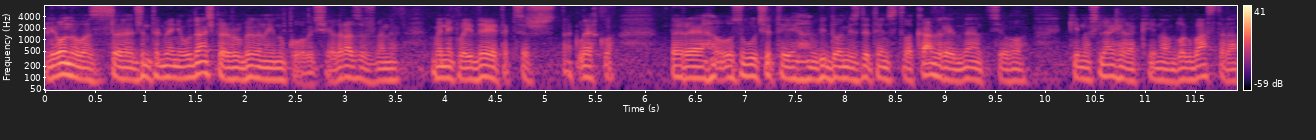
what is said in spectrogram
Леонова з джентльменів удач переробили на Януковича. І одразу ж в мене виникла ідея, так це ж так легко переозвучити відомі з дитинства кадри да, цього кіношлягера, кіноблокбастера.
